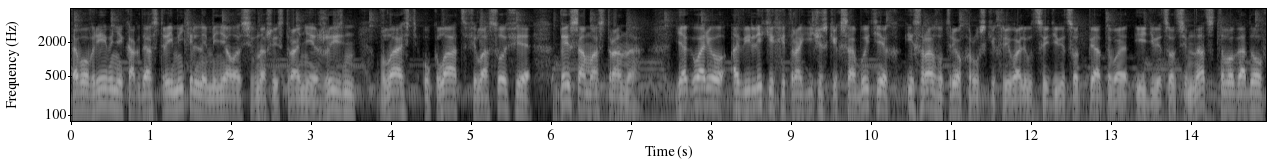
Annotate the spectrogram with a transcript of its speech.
того времени, когда стремительно менялась в нашей стране жизнь, власть, уклад, философия, да и сама страна – я говорю о великих и трагических событиях и сразу трех русских революций 905 и 917 годов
